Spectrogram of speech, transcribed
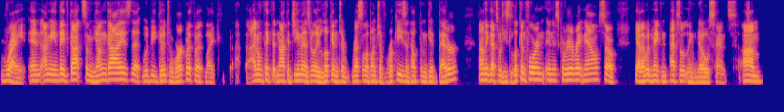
Right. And I mean, they've got some young guys that would be good to work with, but like, I don't think that Nakajima is really looking to wrestle a bunch of rookies and help them get better. I don't think that's what he's looking for in, in his career right now. So, yeah, that would make absolutely no sense. Um,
